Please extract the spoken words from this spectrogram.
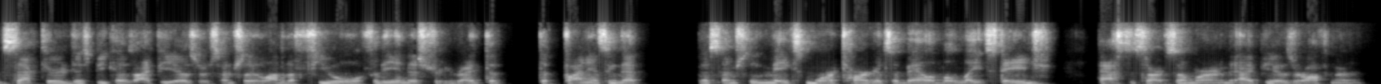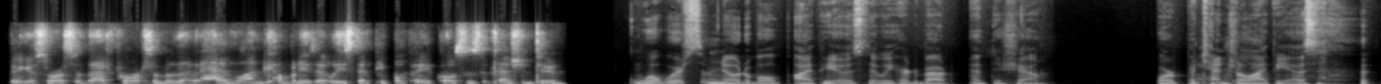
sector, just because IPOs are essentially a lot of the fuel for the industry, right? The, the financing that essentially makes more targets available late stage has to start somewhere. And the IPOs are often biggest source of that for some of the headline companies, at least that people pay closest attention to. What were some notable IPOs that we heard about at the show, or potential IPOs?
